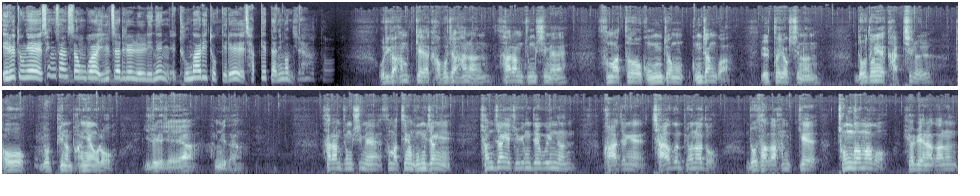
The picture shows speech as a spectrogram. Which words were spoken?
이를 통해 생산성과 일자리를 늘리는 두 마리 토끼를 잡겠다는 겁니다. 우리가 함께 가고자 하는 사람 중심의 스마트 공정, 공장과 일터 혁신은 노동의 가치를 더욱 높이는 방향으로 이루어져야 합니다. 사람 중심의 스마트형 공장이 현장에 적용되고 있는 과정의 작은 변화도 노사가 함께 점검하고 협의해 나가는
